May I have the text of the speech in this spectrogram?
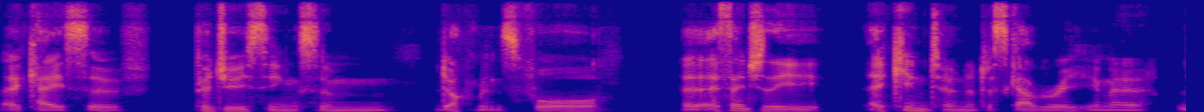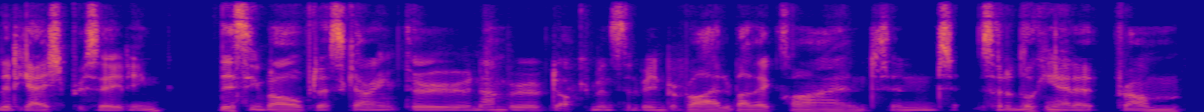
a case of producing some documents for essentially akin to a discovery in a litigation proceeding this involved us going through a number of documents that have been provided by the client and sort of looking at it from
